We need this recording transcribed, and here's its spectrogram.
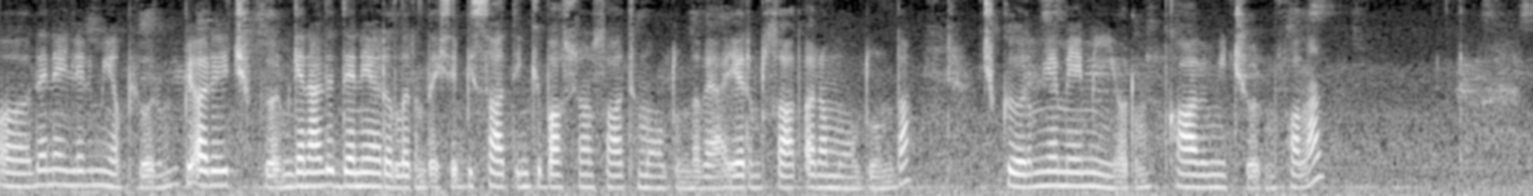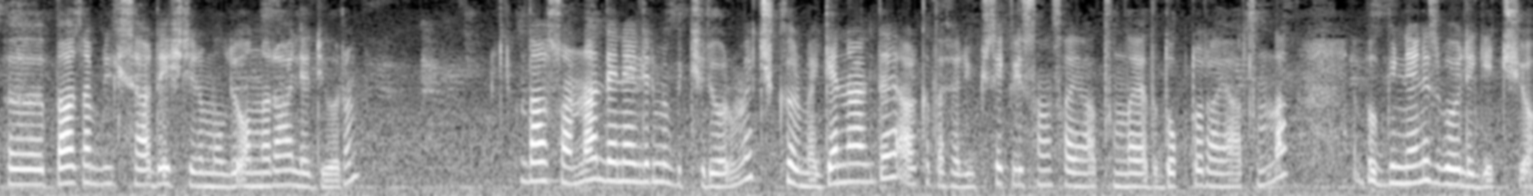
e, deneylerimi yapıyorum. Bir araya çıkıyorum. Genelde deney aralarında işte bir saat inkübasyon saatim olduğunda veya yarım saat aram olduğunda çıkıyorum, yemeğimi yiyorum, kahvemi içiyorum falan. E, bazen bilgisayarda işlerim oluyor, onları hallediyorum. Daha sonra deneylerimi bitiriyorum ve çıkıyorum. Yani genelde arkadaşlar yüksek lisans hayatında ya da doktor hayatında bu günleriniz böyle geçiyor.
